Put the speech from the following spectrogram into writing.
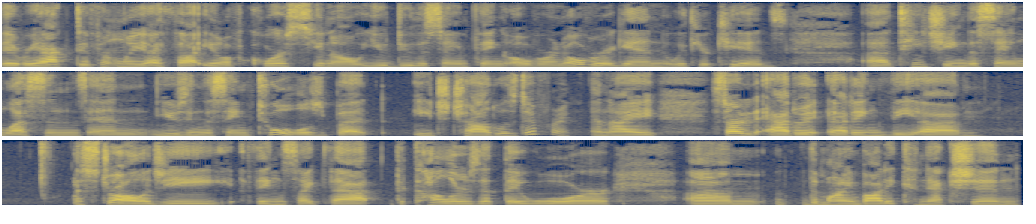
They react differently. I thought, you know, of course, you know, you do the same thing over and over again with your kids uh, teaching the same lessons and using the same tools, but each child was different. And I started add- adding the uh, astrology, things like that, the colors that they wore, um, the mind body connection.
